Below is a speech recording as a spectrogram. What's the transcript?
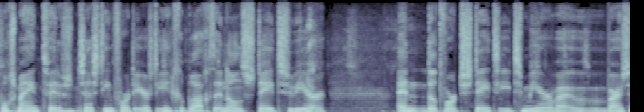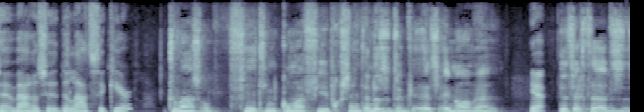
volgens mij in 2016 voor het eerst ingebracht. En dan steeds weer... Ja En dat wordt steeds iets meer. Waar, waar ze, waren ze de laatste keer? Toen waren ze op 14,4 procent. En dat is natuurlijk dat is enorm, hè? Ja. Dit is echt, dat is,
